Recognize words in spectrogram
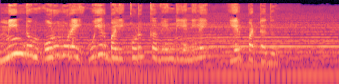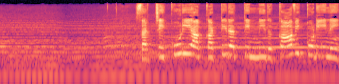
மீண்டும் ஒருமுறை உயிர் பலி கொடுக்க வேண்டிய நிலை ஏற்பட்டது. சர்ச்சைக்குரிய அக்கட்டிடத்தின் மீது காவிக்கொடியினை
